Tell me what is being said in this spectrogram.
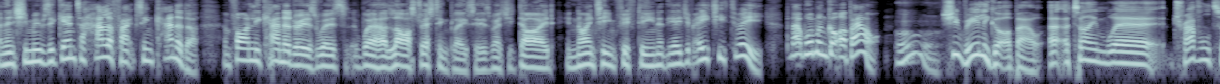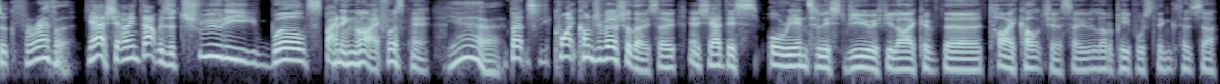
and then she moves again to Halifax in Canada. And finally, Canada is where, where her last resting place is, where she died in 1915 at the age of 83. But that woman got about. She really got about at a time where travel took forever. Yeah, she, I mean, that was a truly world spanning life, wasn't it? Yeah. But quite controversial, though. So, you know, she had this Orientalist view, if you like, of the Thai culture. So, a lot of people think that's an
